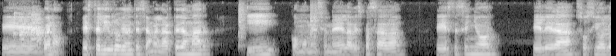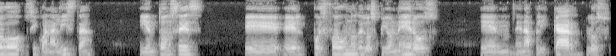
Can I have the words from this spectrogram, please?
Eh, bueno, este libro obviamente se llama El arte de amar y como mencioné la vez pasada, este señor, él era sociólogo, psicoanalista y entonces eh, él pues fue uno de los pioneros en, aplicar los,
